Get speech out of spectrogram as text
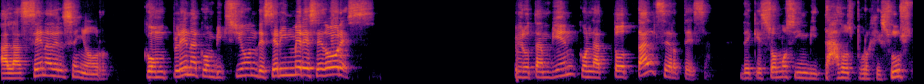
a la cena del Señor con plena convicción de ser inmerecedores, pero también con la total certeza de que somos invitados por Jesús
